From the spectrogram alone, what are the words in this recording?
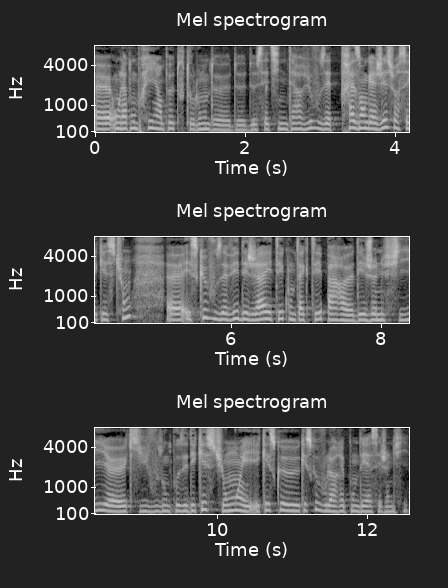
Euh, on l'a compris un peu tout au long de, cette interview. Vous êtes très engagé sur ces questions. Euh, est-ce que vous avez déjà été contacté par euh, des jeunes filles qui vous ont posé des questions et, qu'est-ce que qu'est-ce que vous leur répondez à ces jeunes filles?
